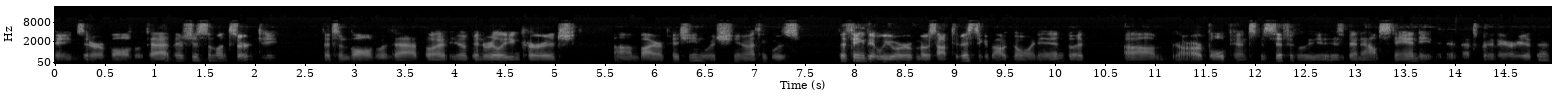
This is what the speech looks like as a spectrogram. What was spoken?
pains that are involved with that. There's just some uncertainty that's involved with that, but you know, been really encouraged um, by our pitching, which you know I think was the thing that we were most optimistic about going in. But um, our bullpen specifically has been outstanding, and that's been an area that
